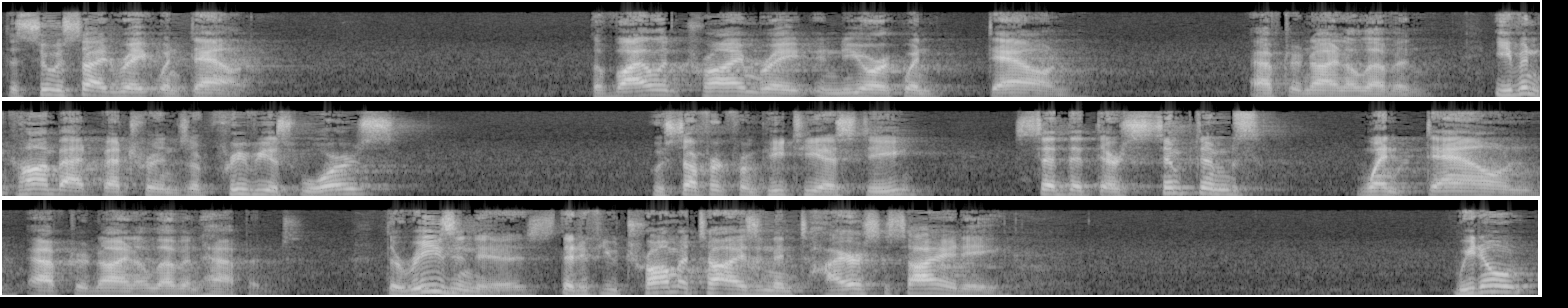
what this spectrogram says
The suicide rate went down. The violent crime rate in New York went down after 9 11. Even combat veterans of previous wars who suffered from PTSD said that their symptoms went down after 9 11 happened. The reason is that if you traumatize an entire society, we don't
